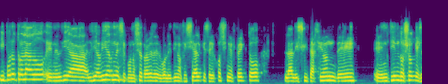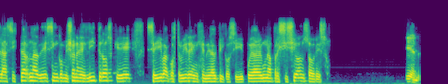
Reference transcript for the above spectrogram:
Y por otro lado, en el día, el día viernes se conoció a través del boletín oficial que se dejó sin efecto la licitación de entiendo yo que es la cisterna de 5 millones de litros que se iba a construir en General Pico. Si puede dar alguna precisión sobre eso. Bien,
